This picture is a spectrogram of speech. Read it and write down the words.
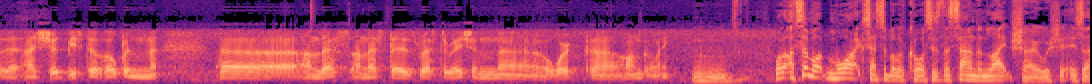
Uh, I should be still open, uh, unless unless there's restoration uh, work uh, ongoing. Well, uh, somewhat more accessible, of course, is the Sound and Light Show, which is a,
